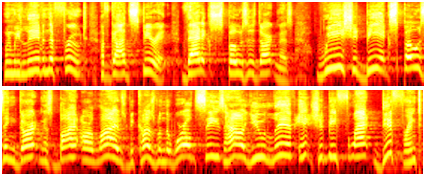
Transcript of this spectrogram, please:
When we live in the fruit of God's Spirit, that exposes darkness. We should be exposing darkness by our lives because when the world sees how you live, it should be flat different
